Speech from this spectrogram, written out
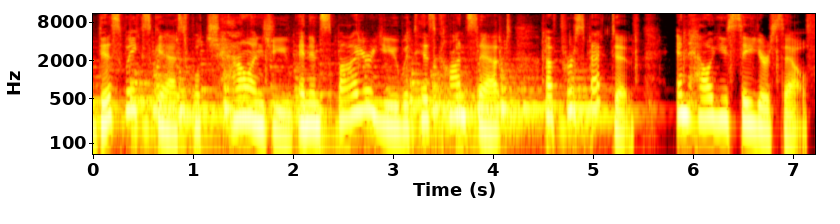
This week's guest will challenge you and inspire you with his concept of perspective and how you see yourself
